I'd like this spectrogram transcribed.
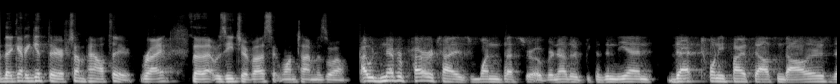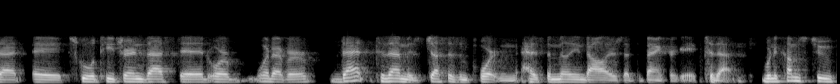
they got to get there somehow too, right? So that was each of us at one time as well. I would never prioritize one investor over another because in the end, that $25,000 that a school teacher invested or whatever, that to them is just as important as the million dollars that the banker gave to them. When it comes to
